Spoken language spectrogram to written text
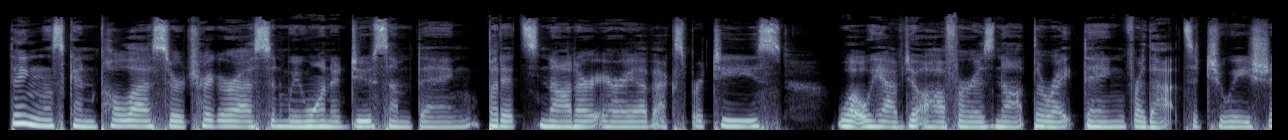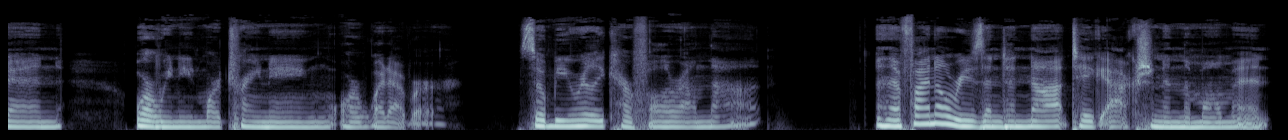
things can pull us or trigger us and we want to do something, but it's not our area of expertise. What we have to offer is not the right thing for that situation, or we need more training or whatever. So be really careful around that. And the final reason to not take action in the moment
